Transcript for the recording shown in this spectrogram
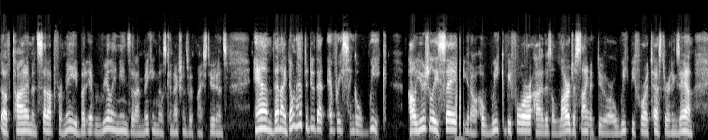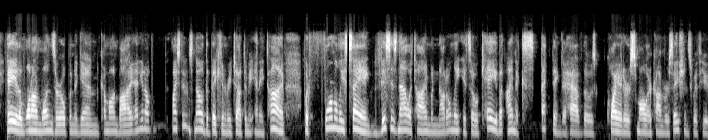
of time and setup for me, but it really means that I'm making those connections with my students. And then I don't have to do that every single week. I'll usually say, you know, a week before uh, there's a large assignment due or a week before a test or an exam, hey, the one-on-ones are open again, come on by. And, you know, my students know that they can reach out to me anytime, but formally saying this is now a time when not only it's okay, but I'm expecting to have those quieter, smaller conversations with you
